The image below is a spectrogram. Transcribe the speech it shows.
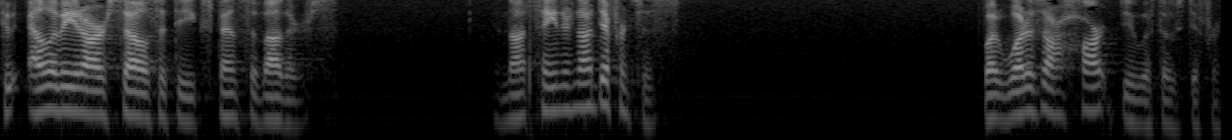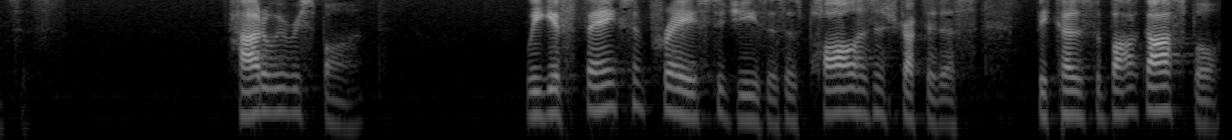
to elevate ourselves at the expense of others. I'm not saying there's not differences, but what does our heart do with those differences? How do we respond? We give thanks and praise to Jesus as Paul has instructed us because the gospel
